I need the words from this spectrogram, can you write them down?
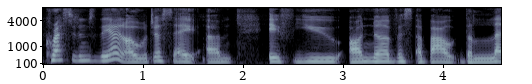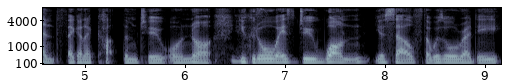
crested into the end. I will just say, um, if you are nervous about the length they're going to cut them to or not, you could always do one yourself that was already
